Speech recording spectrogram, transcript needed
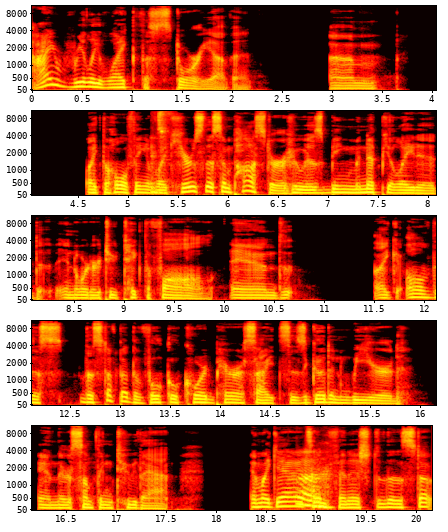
I really like the story of it. Um, like the whole thing of It's- like, here's this imposter who is being manipulated in order to take the fall, and like all of this, the stuff about the vocal cord parasites is good and weird, and there's something to that. And like, yeah, it's unfinished. The stuff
